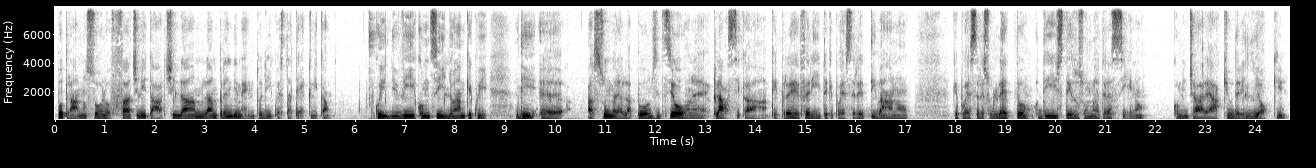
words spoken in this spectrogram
potranno solo facilitarci l'apprendimento di questa tecnica. Quindi vi consiglio anche qui di eh, assumere la posizione classica che preferite, che può essere divano, che può essere sul letto o disteso su un materassino, cominciare a chiudere gli occhi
